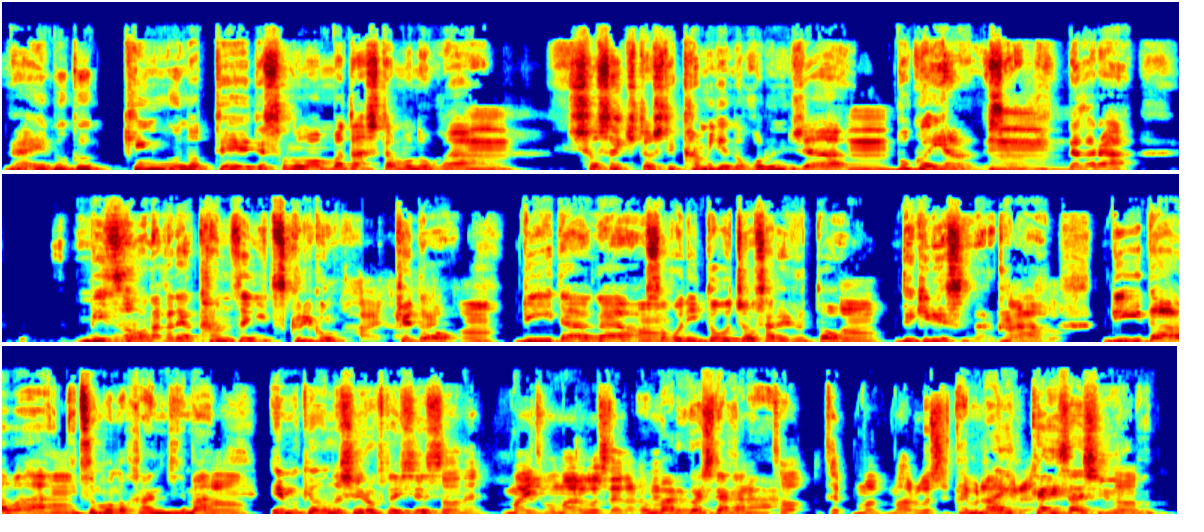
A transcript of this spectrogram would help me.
ライブクッキングの体でそのまま出したものが、うん。書籍として紙で残るんじゃ、うん僕は嫌なんですよ。うんだから、水野の中では完全に作り込む。はいはい。けどリーダーがそこに同調されると。出来レースになるからなるほ、ど。リーダーはうんいつもの感じで、まあ、うん。M 教の収録と一緒ですよ。そうね。まあ、いつも丸腰だからね。丸腰だからま丸腰って言われる毎回さ、収録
